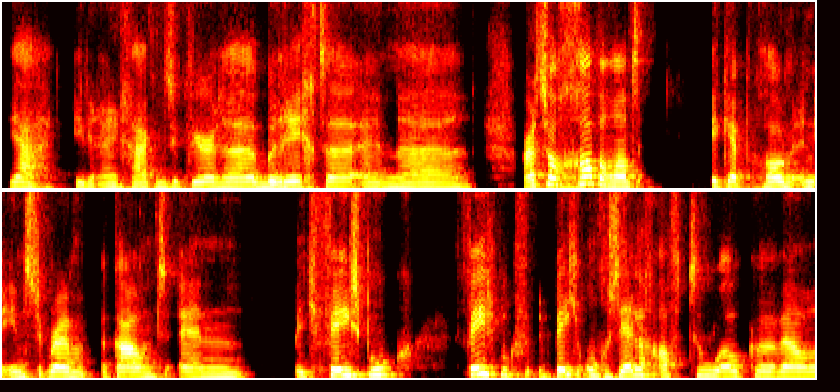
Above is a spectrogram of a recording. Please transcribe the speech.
ja, iedereen ga ik natuurlijk weer uh, berichten. En, uh, maar het is wel grappig, want ik heb gewoon een Instagram-account en een beetje Facebook. Facebook een beetje ongezellig af en toe ook uh, wel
